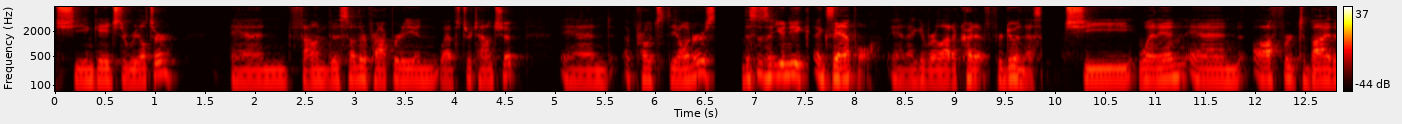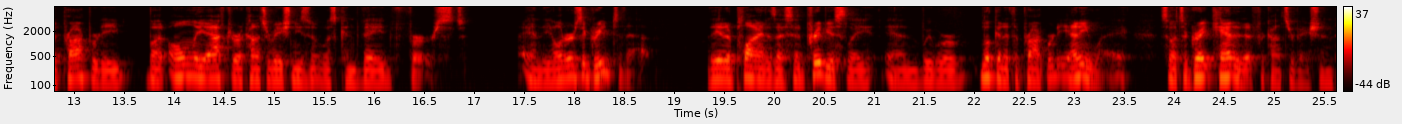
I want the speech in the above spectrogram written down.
She engaged a realtor and found this other property in Webster Township and approached the owners. This is a unique example, and I give her a lot of credit for doing this. She went in and offered to buy the property, but only after a conservation easement was conveyed first. And the owners agreed to that. They had applied, as I said previously, and we were looking at the property anyway. So it's a great candidate for conservation,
